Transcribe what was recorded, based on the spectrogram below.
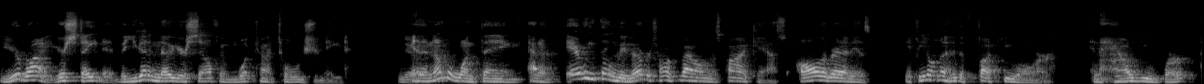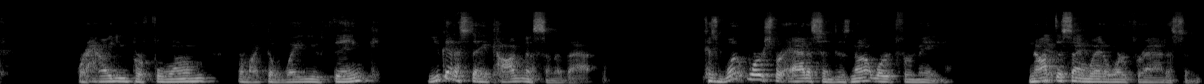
You're right. You're stating it, but you got to know yourself and what kind of tools you need. Yeah. And the number one thing out of everything we've ever talked about on this podcast, all the red is if you don't know who the fuck you are and how you work or how you perform or like the way you think, you got to stay cognizant of that. Because what works for Addison does not work for me. Not yeah. the same way to work for Addison.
